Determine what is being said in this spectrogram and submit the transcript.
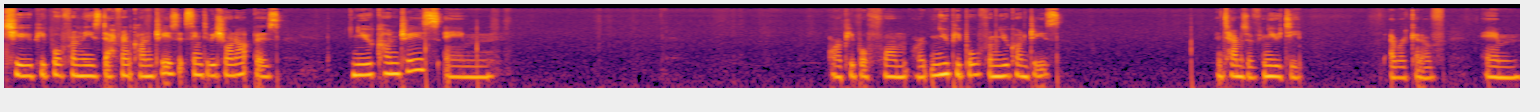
to people from these different countries that seem to be showing up as new countries um, or people from or new people from new countries in terms of new to our kind of um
